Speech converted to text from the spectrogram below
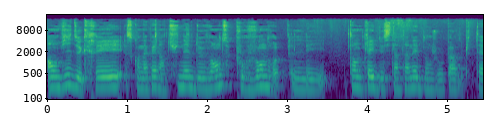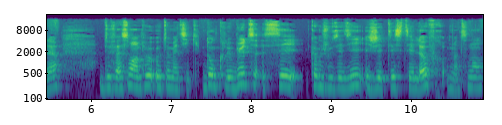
envie de créer ce qu'on appelle un tunnel de vente pour vendre les templates de site internet dont je vous parle depuis tout à l'heure de façon un peu automatique. Donc le but, c'est, comme je vous ai dit, j'ai testé l'offre. Maintenant,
